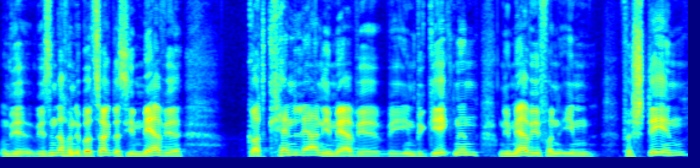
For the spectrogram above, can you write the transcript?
Und wir, wir sind davon überzeugt, dass je mehr wir Gott kennenlernen, je mehr wir, wir ihm begegnen und je mehr wir von ihm verstehen,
